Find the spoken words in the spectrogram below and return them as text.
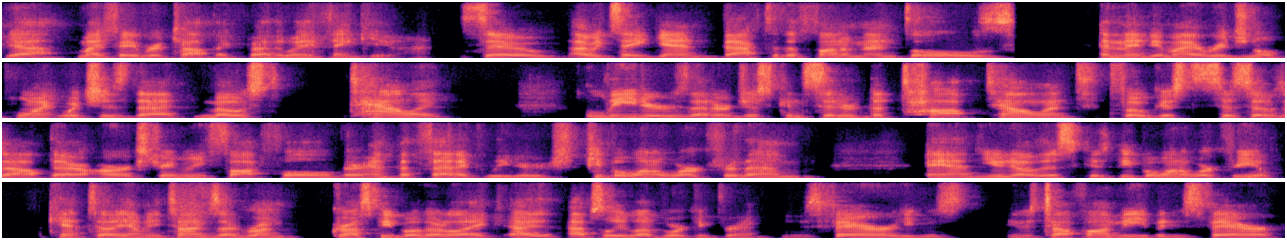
Yeah, my favorite topic, by the way. Thank you. So I would say, again, back to the fundamentals and maybe my original point, which is that most talent leaders that are just considered the top talent focused CISOs out there are extremely thoughtful. They're empathetic leaders. People want to work for them. And you know this because people want to work for you. I can't tell you how many times I've run across people that are like, I absolutely loved working for him. He was fair. He was he was tough on me, but he was fair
